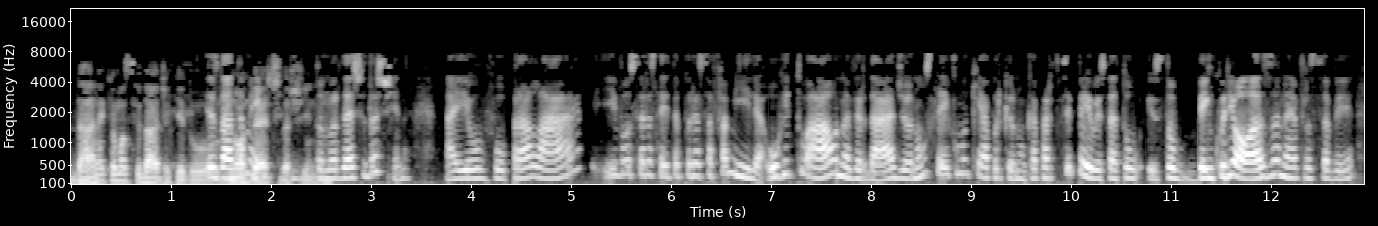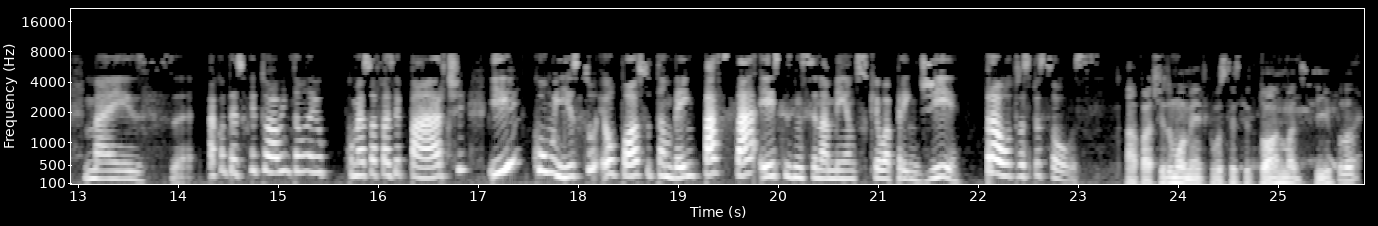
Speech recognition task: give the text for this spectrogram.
Dalian, que é uma cidade aqui do Exatamente, nordeste da China. Do nordeste da China. Aí eu vou para lá e vou ser aceita por essa família. O ritual, na verdade, eu não sei como que é, porque eu nunca participei. Eu estou, estou bem curiosa, né, para saber. Mas acontece o ritual, então eu começo a fazer parte e com isso eu posso também passar esses ensinamentos que eu aprendi para outras pessoas. A partir do momento que você se torna uma discípula.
